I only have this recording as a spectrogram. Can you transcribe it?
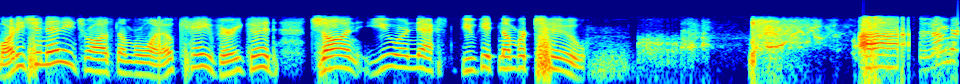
Marty Jannetty draws number one. Okay, very good. John, you are next. You get number two. Uh, number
